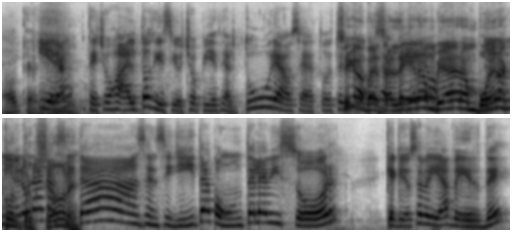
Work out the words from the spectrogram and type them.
Ok. Y eran techos altos, 18 pies de altura, o sea, todo este Sí, tipo que a de pesar cosas, de que eran pero viejas, eran buenas mío era construcciones. Una casita sencillita con un televisor que aquello se veía verde.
